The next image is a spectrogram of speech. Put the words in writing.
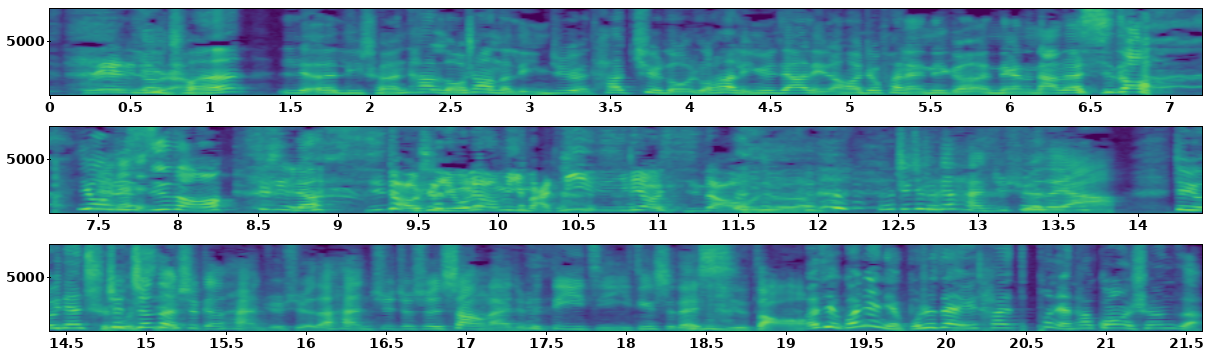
不认识李纯。李呃，李纯他楼上的邻居，他去楼楼上邻居家里，然后就碰见那个那个男的在洗澡，又是洗澡，就是然后洗澡是流量密码，第一集一定要洗澡，我觉得。这就是跟韩剧学的呀，就有一点尺度这。真的是跟韩剧学的。韩剧就是上来就是第一集一定是在洗澡，而且关键点不是在于他碰见他光着身子，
